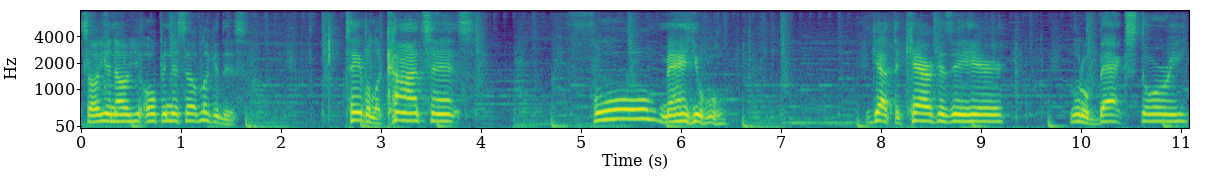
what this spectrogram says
So, you know, you open this up, look at this. Table of contents, full manual. You got the characters in here, little backstory.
